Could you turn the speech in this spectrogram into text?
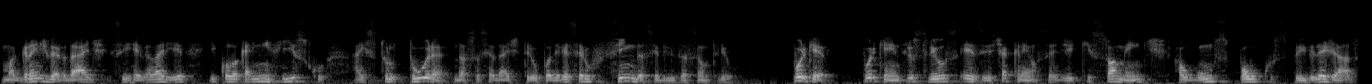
uma grande verdade se revelaria e colocaria em risco a estrutura da sociedade trio. Poderia ser o fim da civilização trio. Por quê? porque entre os trios existe a crença de que somente alguns poucos privilegiados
